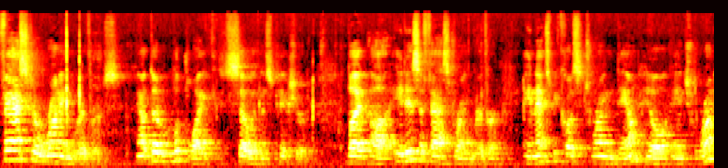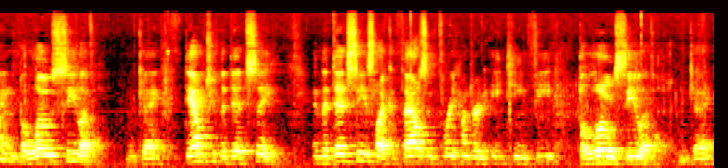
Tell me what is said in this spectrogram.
faster running rivers. Now, it doesn't look like so in this picture, but uh, it is a fast running river, and that's because it's running downhill and it's running below sea level, okay, down to the Dead Sea. And the Dead Sea is like 1,318 feet below sea level, okay?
